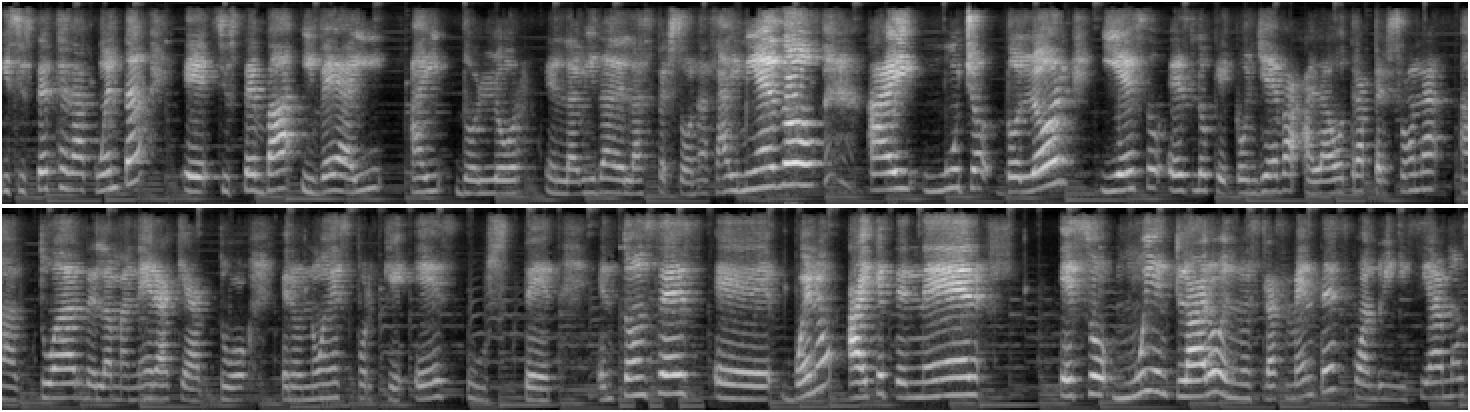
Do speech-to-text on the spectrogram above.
y si usted se da cuenta, eh, si usted va y ve ahí hay dolor en la vida de las personas, hay miedo, hay mucho dolor y eso es lo que conlleva a la otra persona a actuar de la manera que actuó, pero no es porque es usted. Entonces, eh, bueno, hay que tener eso muy en claro en nuestras mentes cuando iniciamos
